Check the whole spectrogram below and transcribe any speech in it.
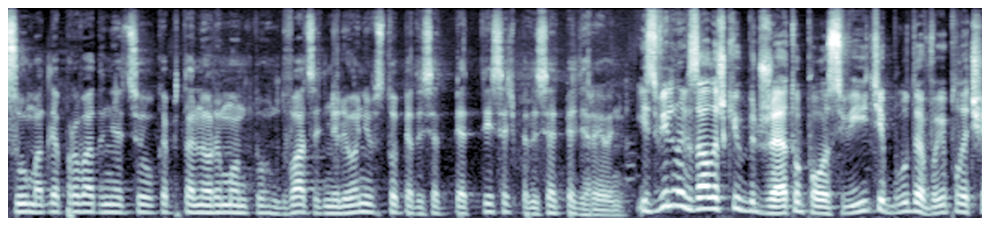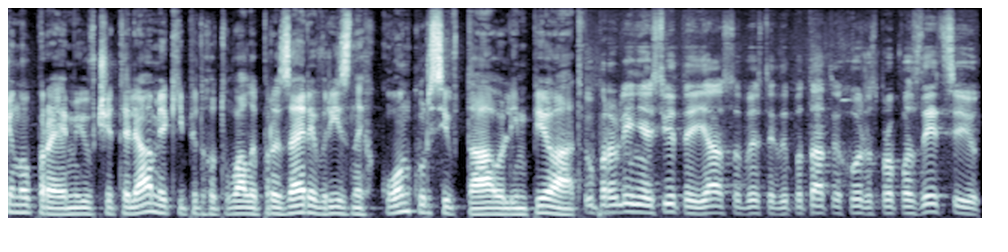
Сума для проведення цього капітального ремонту 20 мільйонів 155 тисяч 55 гривень. Із вільних залишків бюджету по освіті буде виплачено премію вчителям, які підготували призерів різних конкурсів та олімпіад. Управління освіти, я особисто як депутат виходжу з пропозицією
